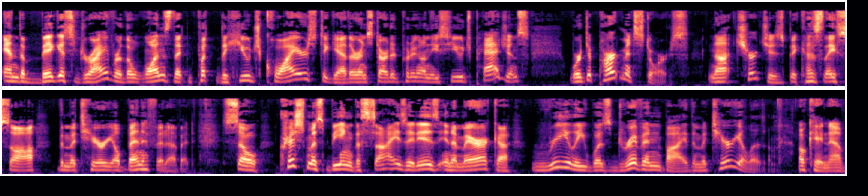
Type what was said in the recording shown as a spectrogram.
And the biggest driver, the ones that put the huge choirs together and started putting on these huge pageants, were department stores, not churches, because they saw the material benefit of it. So, Christmas being the size it is in America really was driven by the materialism. Okay, now,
